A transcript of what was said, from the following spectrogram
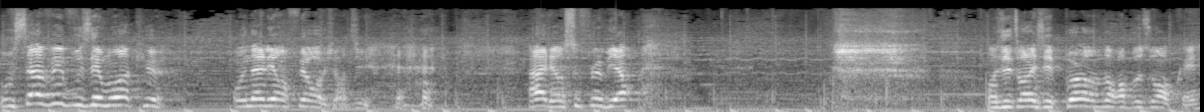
vous savez, vous et moi, que on allait en faire aujourd'hui. Allez, on souffle bien. On se détend les épaules, on en aura besoin après.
